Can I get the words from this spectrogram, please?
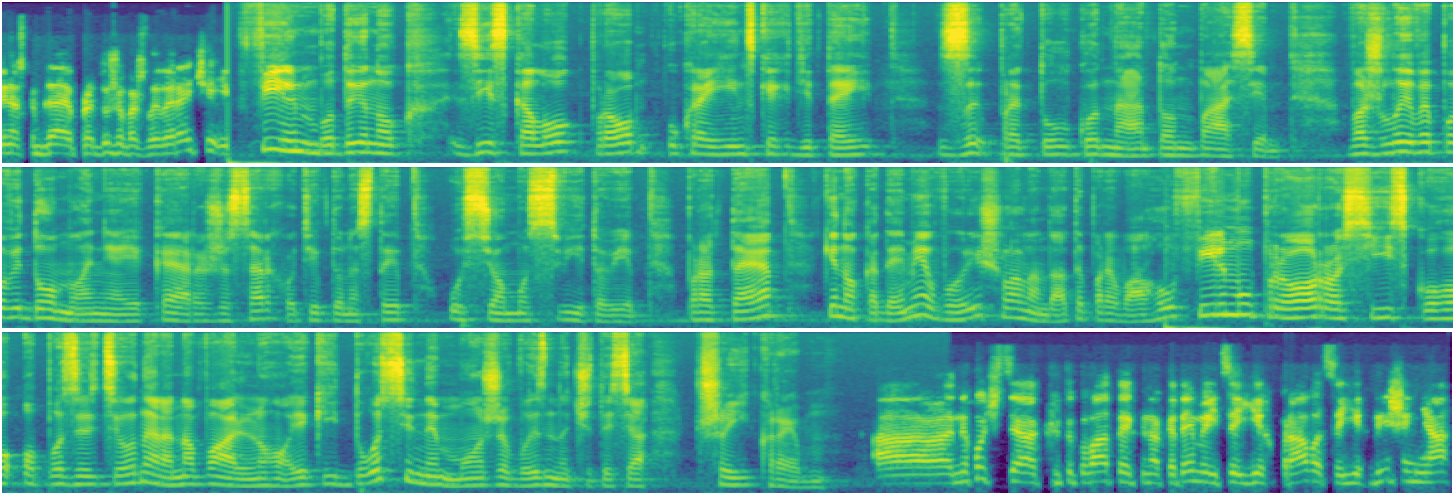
Він розповідає про дуже важливі речі, і Фільм Будинок зі скалок про українських дітей з притулку на Донбасі. Важливе повідомлення, яке режисер хотів донести усьому світові. Проте кіноакадемія вирішила надати перевагу фільму про російського опозиціонера Навального, який досі не може визначитися, чий Крим. а, не хочеться критикувати кіноакадемію. Це їх право, це їх рішення.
